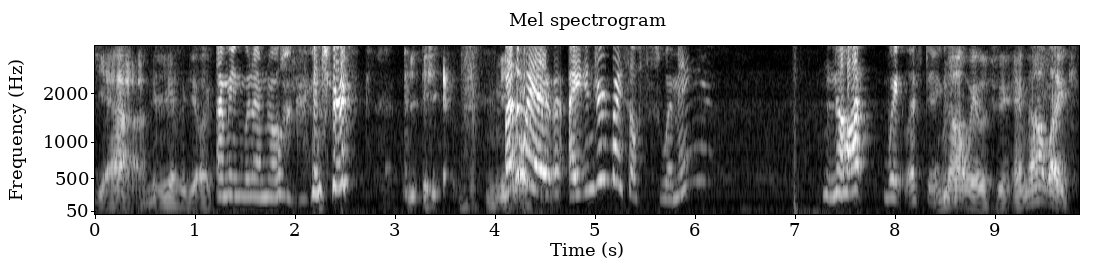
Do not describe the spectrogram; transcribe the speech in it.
Yeah, I mean, you have to get like. I mean, when I'm no longer injured. By By the way, I, I injured myself swimming, not weightlifting. not weightlifting, and not like,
